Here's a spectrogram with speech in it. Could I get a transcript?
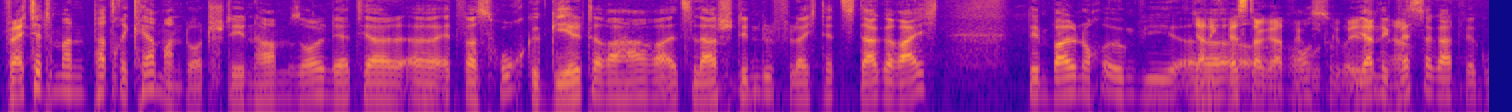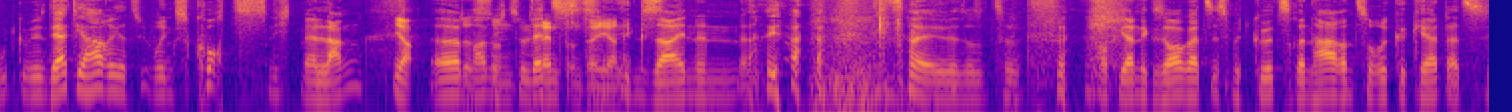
Vielleicht hätte man Patrick Herrmann dort stehen haben sollen. Der hat ja äh, etwas hochgegeltere Haare als Lars Stindl. Vielleicht hätte es da gereicht den Ball noch irgendwie äh, Janik Westergaard wäre gut gewesen. Janik ja. Westergaard wäre gut gewesen. Der hat die Haare jetzt übrigens kurz, nicht mehr lang. Ja, ähm, das ist so ein Trend unter Janik. In seinen, also auch Janik Sorgatz ist mit kürzeren Haaren zurückgekehrt, als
